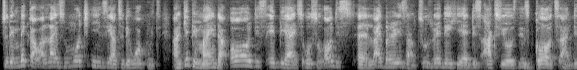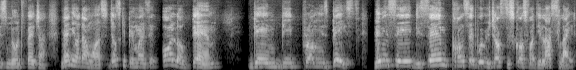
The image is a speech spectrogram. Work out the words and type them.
So they make our lives much easier to work with. And keep in mind that all these apis also all these uh, libraries and tools where they here these axios these gods and this node fetch and many other ones just keep in mind say all of them dem be promise based meaning say the same concept we just discuss for the last slide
